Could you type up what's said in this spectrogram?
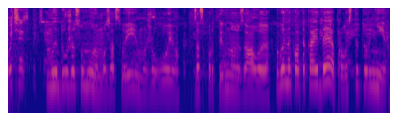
Очень скучаем. Ми дуже сумуємо за своєю межовою, за спортивною залою. Виникла така ідея провести турнір.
